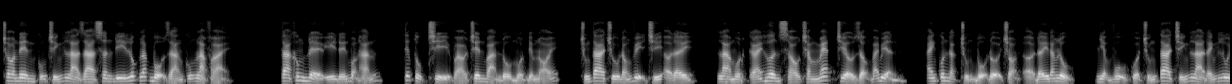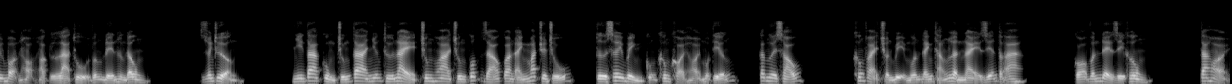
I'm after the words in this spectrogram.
cho nên cũng chính là ra sân đi lúc lắc bộ dáng cũng là phải. Ta không để ý đến bọn hắn, tiếp tục chỉ vào trên bản đồ một điểm nói, chúng ta chú đóng vị trí ở đây, là một cái hơn sáu trăm mét chiều rộng bãi biển, anh quân đặc chủng bộ đội chọn ở đây đang lục, nhiệm vụ của chúng ta chính là đánh lui bọn họ hoặc là thủ vững đến hướng đông. Doanh trưởng, nhìn ta cùng chúng ta những thứ này trung hoa trung quốc giáo quan ánh mắt chuyên chú, từ xây bình cũng không khỏi hỏi một tiếng, các ngươi sáu, không phải chuẩn bị muốn đánh thắng lần này diễn tập a? Có vấn đề gì không? Ta hỏi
